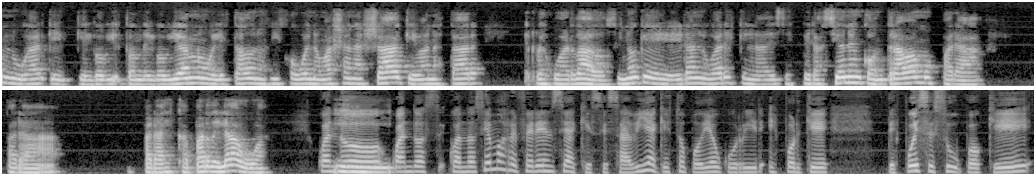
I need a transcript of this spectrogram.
un lugar que, el donde el gobierno o el Estado nos dijo, bueno, vayan allá, que van a estar resguardados, sino que eran lugares que en la desesperación encontrábamos para, para, para escapar del agua. Cuando, cuando, cuando hacíamos referencia a que se sabía que esto podía ocurrir es porque después se supo que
